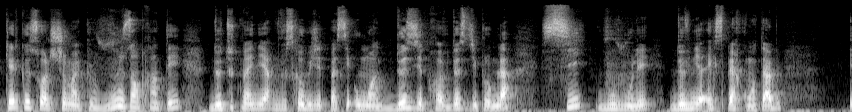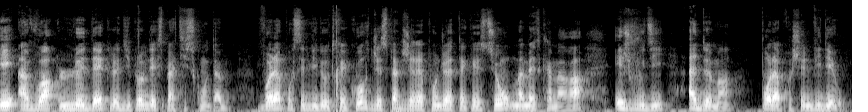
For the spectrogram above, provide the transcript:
quel, que soit le chemin que vous empruntez, de toute manière, vous serez obligé de passer au moins deux épreuves de ce diplôme-là si vous voulez devenir expert comptable et avoir le DEC, le diplôme d'expertise comptable. Voilà pour cette vidéo très courte. J'espère que j'ai répondu à ta question, Mamed Kamara, et je vous dis à demain pour la prochaine vidéo.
